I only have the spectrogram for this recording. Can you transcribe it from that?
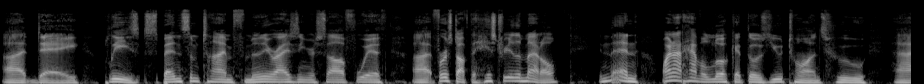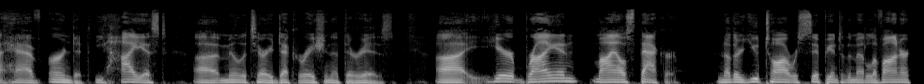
uh, Day, please spend some time familiarizing yourself with, uh, first off, the history of the medal, and then why not have a look at those Utahns who uh, have earned it, the highest uh, military decoration that there is. Uh, here, Brian Miles Thacker, another Utah recipient of the Medal of Honor,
